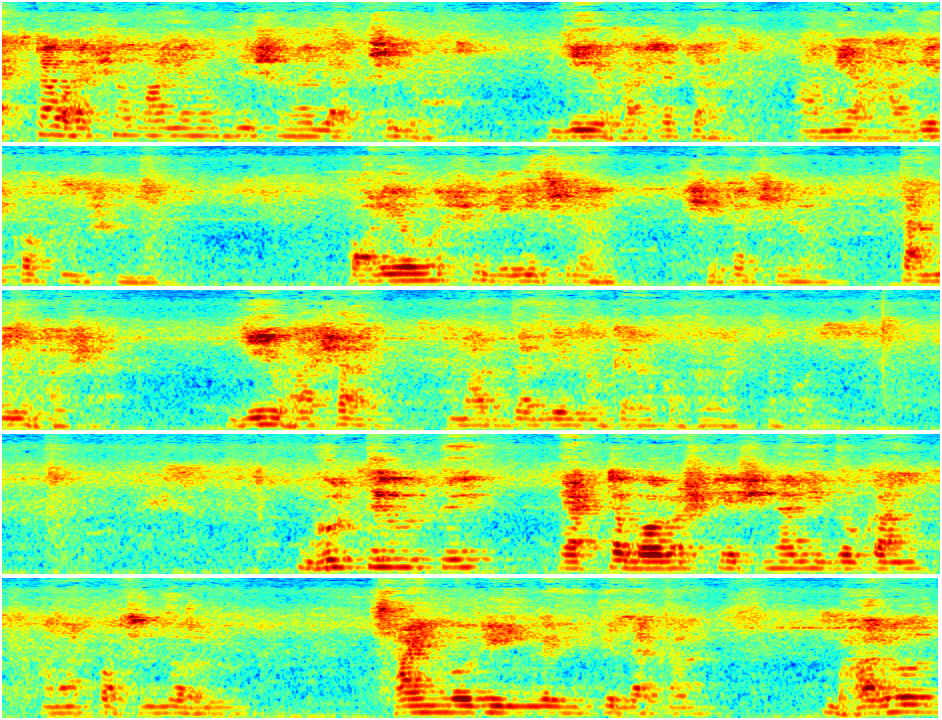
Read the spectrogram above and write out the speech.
একটা ভাষা মাঝে মধ্যে শোনা যাচ্ছিল, যে ভাষাটা আমি আগে কখনো শুনিনি। পরে অবশ্য জেনেছিলাম, সেটা ছিল তামিল ভাষা, যে ভাষায় মাদ্রাজের লোকেরা কথাবার্তা বলে। ঘুরতে ঘুরতে একটা বড় স্টেশনারি দোকান আমার পছন্দ হলো। সাইনবোর্ডে ইংরেজিতে লেখা, ভারত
